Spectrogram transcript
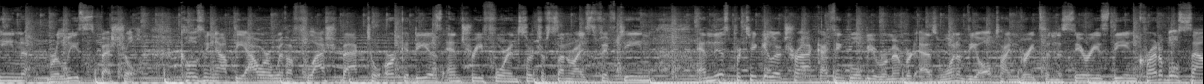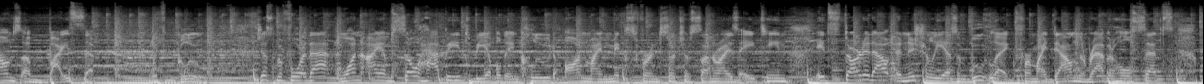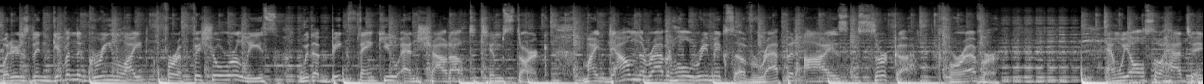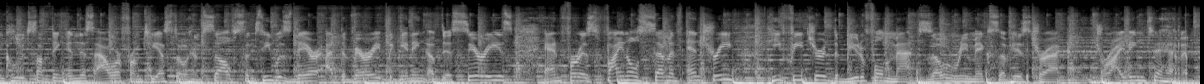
2019 release special, closing out the hour with a flashback to Orkidea's entry for In Search of Sunrise 15. And this particular track, I think, will be remembered as one of the all time greats in the series The Incredible Sounds of Bicep with Glue. Just before that, one I am so happy to be able to include on my mix for In Search of Sunrise 18. It started out initially as a bootleg for my Down the Rabbit Hole sets, but it has been given the green light for official release with a big thank you and shout out to Tim Stark. My Down the Rabbit Hole remix of Rapid Eyes Circa Forever. We also had to include something in this hour from Tiesto himself since he was there at the very beginning of this series. And for his final seventh entry, he featured the beautiful Mat Zo remix of his track, Driving to Heaven.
